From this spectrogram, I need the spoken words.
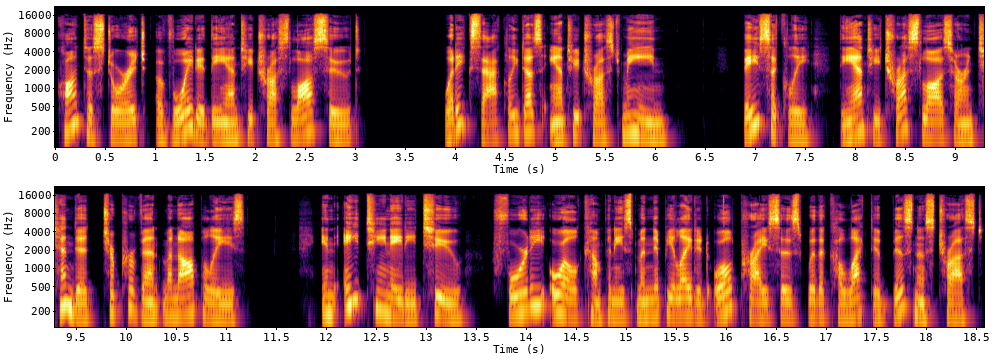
Quanta Storage avoided the antitrust lawsuit. What exactly does antitrust mean? Basically, the antitrust laws are intended to prevent monopolies. In 1882, 40 oil companies manipulated oil prices with a collective business trust,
